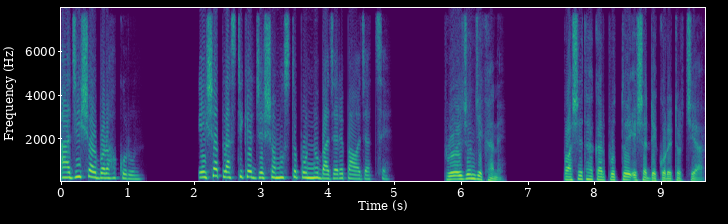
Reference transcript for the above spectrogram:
আজই সরবরাহ করুন। এসা প্লাস্টিকের যে সমস্ত পণ্য বাজারে পাওয়া যাচ্ছে। প্রয়োজন যেখানে পাশে থাকার প্রত্যয় এসা ডেকোরেটর চেয়ার।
